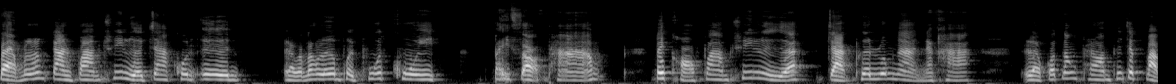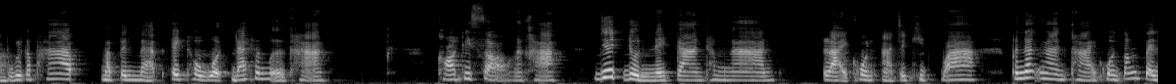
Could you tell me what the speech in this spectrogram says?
แต่เมื่อต้องการความช่วยเหลือจากคนอื่น เราก็ต้องเริ่มเปิดพูดคุย ไปสอบถาม ไปขอความช่วยเหลือจากเพื่อนร่วมงานนะคะ เราก็ต้องพร้อมที่จะปรับบุคลิกภาพมาเป็นแบบ extrovert ได้เสมอค่ะ ข้อที่2นะคะ ยืดหยุ่นในการทำงานหลายคนอาจจะคิดว่า พนักงานขายควรต้องเป็น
